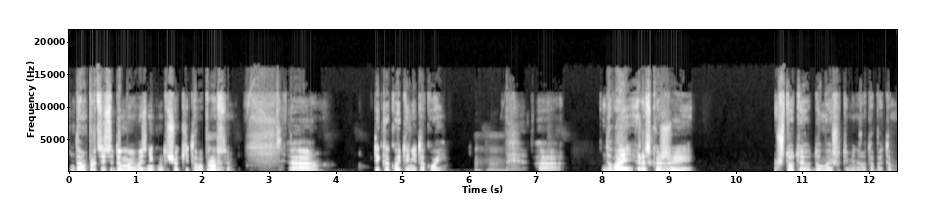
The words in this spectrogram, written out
Mm-hmm. Там в процессе, думаю, возникнут еще какие-то вопросы. Mm-hmm. А, ты какой-то не такой. А, давай расскажи, что ты думаешь вот именно вот об этом.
